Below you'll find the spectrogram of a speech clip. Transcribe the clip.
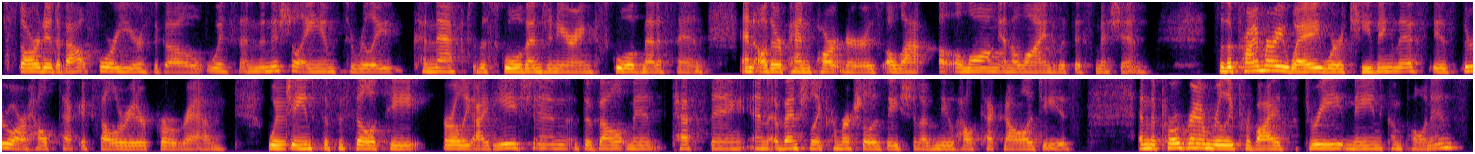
started about four years ago with an initial aim to really connect the School of Engineering, School of Medicine, and other Penn partners along and aligned with this mission. So, the primary way we're achieving this is through our Health Tech Accelerator program, which aims to facilitate early ideation, development, testing, and eventually commercialization of new health technologies. And the program really provides three main components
